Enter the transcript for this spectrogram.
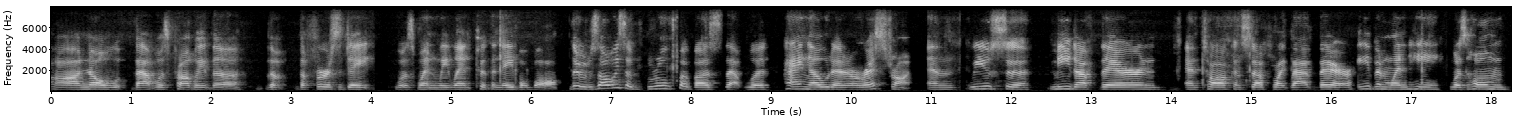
Uh, no, that was probably the the the first date was when we went to the naval ball. There was always a group of us that would hang out at a restaurant, and we used to meet up there and and talk and stuff like that there. Even when he was home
